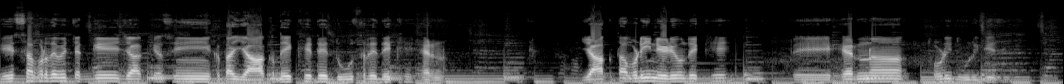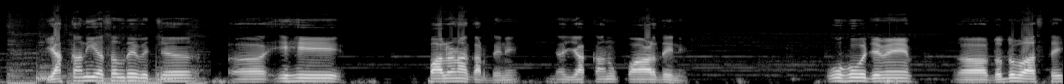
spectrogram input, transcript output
ਇਸ ਸਫ਼ਰ ਦੇ ਵਿੱਚ ਅੱਗੇ ਜਾ ਕੇ ਅਸੀਂ ਇੱਕ ਤਾਂ ਯਾਕ ਦੇਖੇ ਤੇ ਦੂਸਰੇ ਦੇਖੇ ਹਿਰਨ। ਯਾਕ ਤਾਂ ਬੜੀ ਨੇੜਿਓਂ ਦੇਖੇ ਤੇ ਹਿਰਨ ਥੋੜੀ ਦੂਰੀ ਤੇ ਸੀ। ਯਾਕਾਂ ਦੀ ਅਸਲ ਦੇ ਵਿੱਚ ਇਹ ਪਾਲਣਾ ਕਰਦੇ ਨੇ, ਜਾਂ ਯਾਕਾਂ ਨੂੰ ਪਾਲਦੇ ਨੇ। ਉਹ ਜਿਵੇਂ ਦੁੱਧ ਵਾਸਤੇ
